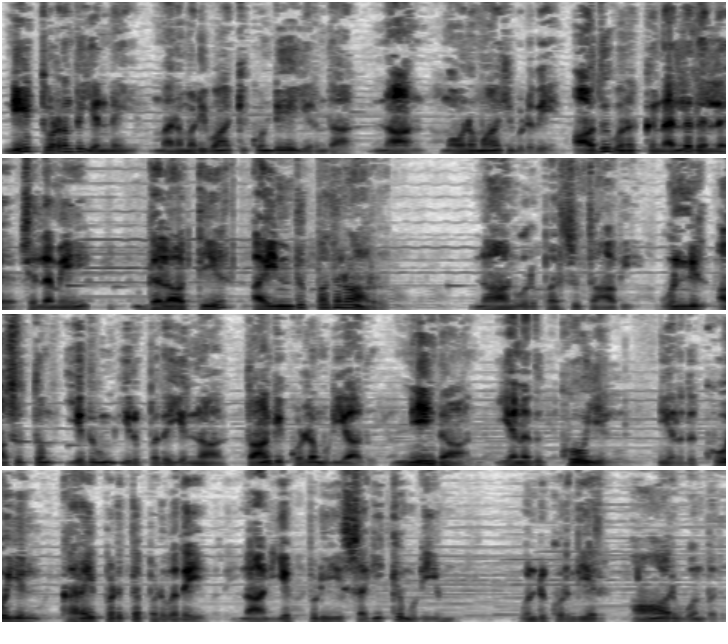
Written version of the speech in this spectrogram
நீ தொடர்ந்து என்னை மனமடிவாக்கிக் கொண்டே இருந்தால் நான் மௌனமாகி விடுவேன். அது உனக்கு நல்லதல்ல செல்லமே. கலாத்தியர் ஐந்து பதினாறு. நான் ஒரு பரிசு தாவி உன்னில் அசுத்தம் எதுவும் இருப்பதை என்னால் தாங்கிக் கொள்ள முடியாது. நீதான் எனது கோயில். எனது கோயில் கரைப்படுத்தப்படுவதை நான் எப்படி சகிக்க முடியும்? ஒன்று குருந்தியர் ஆறு ஒன்பது.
